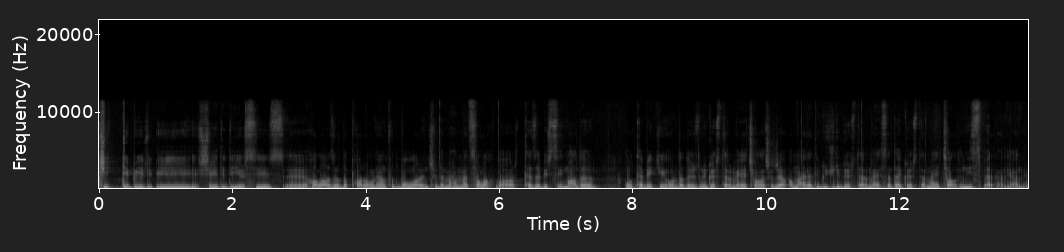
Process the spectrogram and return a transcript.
ciddi bir e, şeydir deyirsiniz. E, Hal-hazırda parlayan futbolların içində Məhəmməd Salah var, təzə bir simadır. O təbii ki, orada da özünü göstərməyə çalışacaq, amma elə də güclü göstərməyəsə də göstərməyə çalışır nisbətən, yəni.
